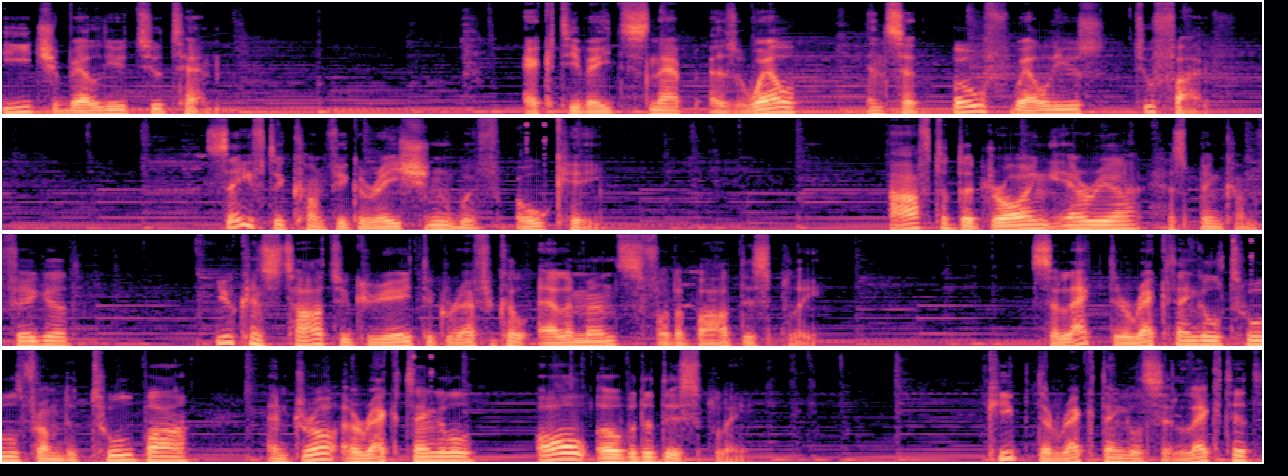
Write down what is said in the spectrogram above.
each value to 10. Activate Snap as well and set both values to 5. Save the configuration with OK. After the drawing area has been configured, you can start to create the graphical elements for the bar display. Select the rectangle tool from the toolbar and draw a rectangle all over the display. Keep the rectangle selected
